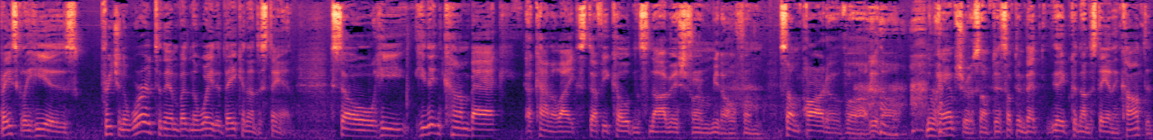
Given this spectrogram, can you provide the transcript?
basically he is preaching the word to them, but in a way that they can understand. So he he didn't come back a kind of like stuffy coat and snobbish from you know from some part of uh, you know New Hampshire or something, something that they couldn't understand in Compton.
